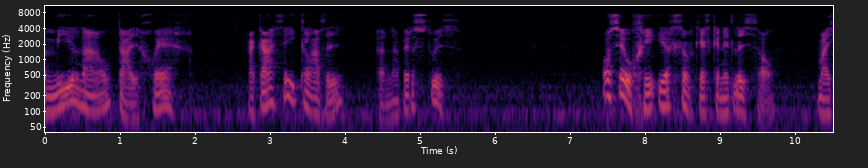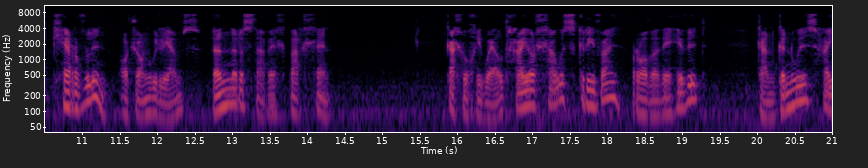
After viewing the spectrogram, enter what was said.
ym 1926 a gaeth ei gladdu yn Aberystwyth. Os ewch chi i'r Llyfrgell Genedlaethol, mae cerflun o John Williams yn yr ystafell ddarllen. Gallwch chi weld rhai o'r llawysgrifau roddodd e hefyd, gan gynnwys rhai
